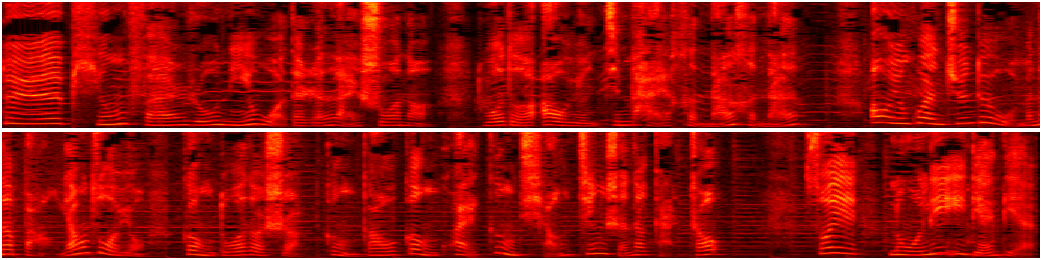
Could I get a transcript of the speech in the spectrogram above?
对于平凡如你我的人来说呢，夺得奥运金牌很难很难。奥运冠军对我们的榜样作用，更多的是更高、更快、更强精神的感召。所以努力一点点，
